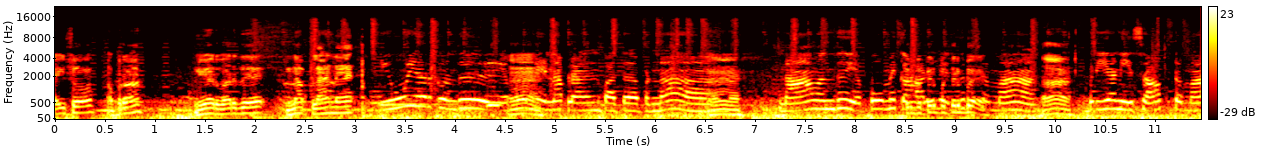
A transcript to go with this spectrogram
ஐசோ அப்புறம் நியூ இயர் வருது. என்ன பிளானு நியூ இயர்க்கு வந்து எப்பவுமே என்ன பிளான் பார்த்த அப்படின்னா நான் வந்து எப்பவுமே காலையில திருப்பு, பிரியாணி சாப்பிட்டோமா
